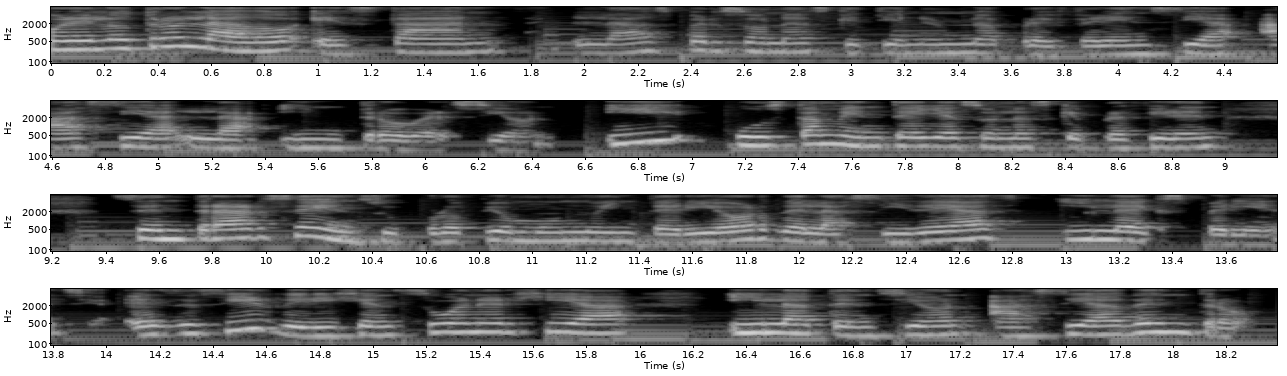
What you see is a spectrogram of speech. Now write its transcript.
Por el otro lado están las personas que tienen una preferencia hacia la introversión. Y justamente ellas son las que prefieren centrarse en su propio mundo interior de las ideas y la experiencia, es decir, dirigen su energía y la atención hacia adentro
